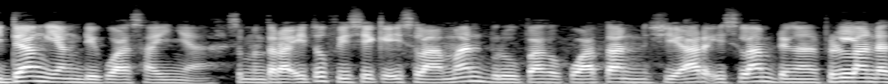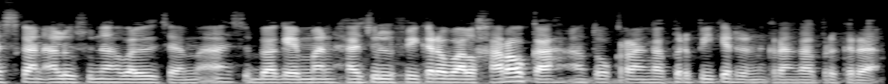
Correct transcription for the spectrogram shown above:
bidang yang dikuasainya. Sementara itu, visi keislaman berupa kekuatan syiar Islam dengan berlandaskan alusunah wal jamaah sebagai manhajul fikr wal harokah atau kerangka berpikir dan kerangka bergerak.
